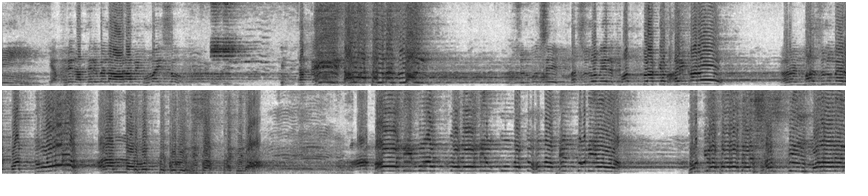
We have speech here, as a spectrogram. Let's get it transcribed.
আমি কেমনে রাতের বেলা আরামে ঘুমাইছো? অপরাধের শাস্তি মরণের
